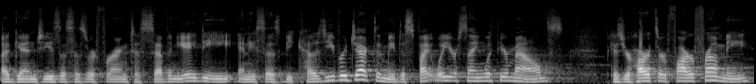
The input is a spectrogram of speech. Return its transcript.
Again, Jesus is referring to 70 AD, and he says, Because you've rejected me, despite what you're saying with your mouths, because your hearts are far from me,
